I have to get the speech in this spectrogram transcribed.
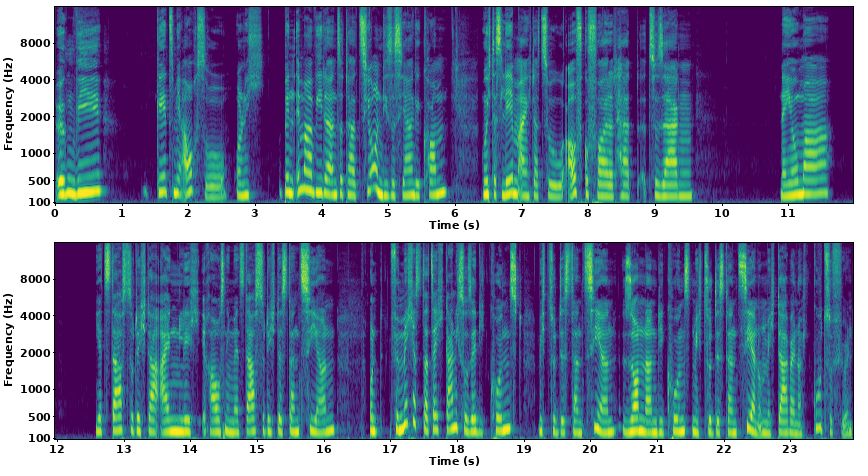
Irgendwie geht es mir auch so. Und ich bin immer wieder in Situationen dieses Jahr gekommen, wo ich das Leben eigentlich dazu aufgefordert hat, zu sagen, Naoma, jetzt darfst du dich da eigentlich rausnehmen, jetzt darfst du dich distanzieren. Und für mich ist tatsächlich gar nicht so sehr die Kunst, mich zu distanzieren, sondern die Kunst, mich zu distanzieren und mich dabei noch gut zu fühlen.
